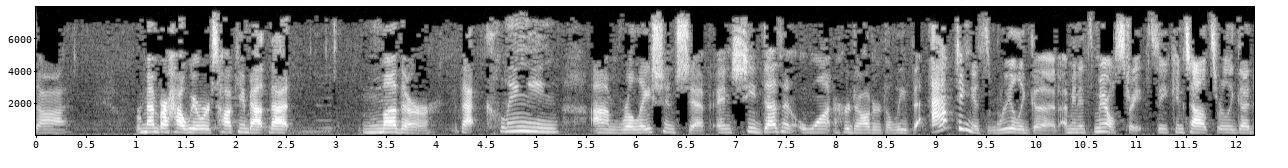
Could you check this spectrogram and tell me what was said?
saw. Remember how we were talking about that mother, that clinging um, relationship, and she doesn't want her daughter to leave. The acting is really good. I mean, it's Meryl Streep, so you can tell it's really good.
